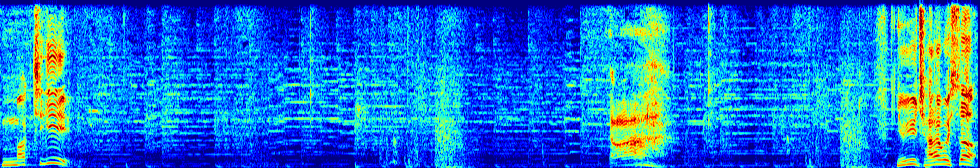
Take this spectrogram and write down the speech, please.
막치기. 아. 유유 잘하고 있어.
